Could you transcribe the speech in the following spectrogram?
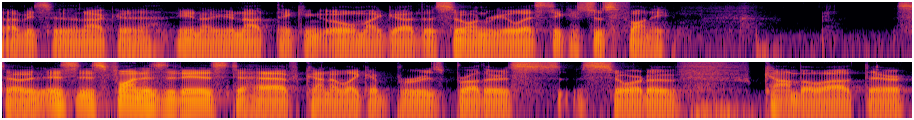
Obviously, they're not gonna, you know, you're not thinking, oh my god, they're so unrealistic. It's just funny. So as, as fun as it is to have kind of like a Bruise Brothers sort of combo out there,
